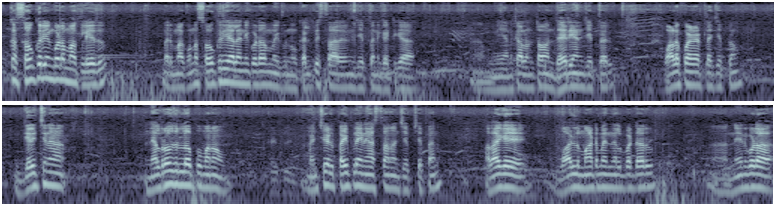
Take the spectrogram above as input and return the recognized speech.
ఒక్క సౌకర్యం కూడా మాకు లేదు. మరి మాకున్న సౌకర్యాలన్నీ కూడా మీకు నువ్వు కల్పిస్తారని చెప్పని గట్టిగా మీ వెనకాల ఉంటామని ధైర్యాన్ని చెప్పారు. వాళ్ళకు కూడా అట్లా చెప్పాం. గెలిచిన నెల రోజుల్లోపు మనం మంచినీళ్ళ పైప్ లైన్ వేస్తానని చెప్పి చెప్పాను. అలాగే వాళ్ళు మాట మీద నిలబడ్డారు. నేను కూడా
